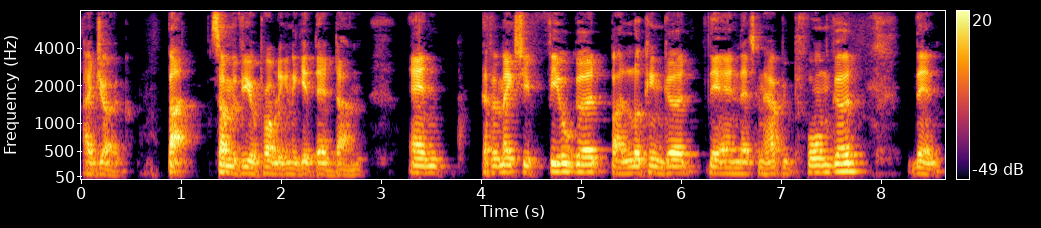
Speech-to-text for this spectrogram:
I joke, but some of you are probably going to get that done. And if it makes you feel good by looking good, then that's going to help you perform good, then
